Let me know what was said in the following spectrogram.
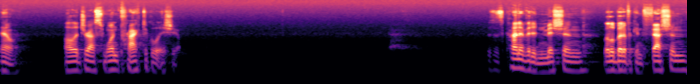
Now, I'll address one practical issue. Is kind of an admission, a little bit of a confession.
